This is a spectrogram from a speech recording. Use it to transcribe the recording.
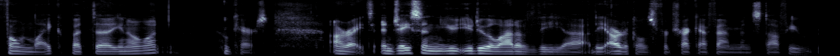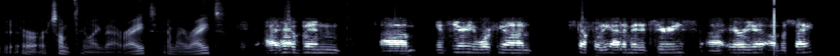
phone like. But uh, you know what? Who cares? All right, and Jason, you, you do a lot of the uh, the articles for Trek FM and stuff, you or, or something like that, right? Am I right? I have been, um, in theory, working on stuff for the animated series uh, area of the site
